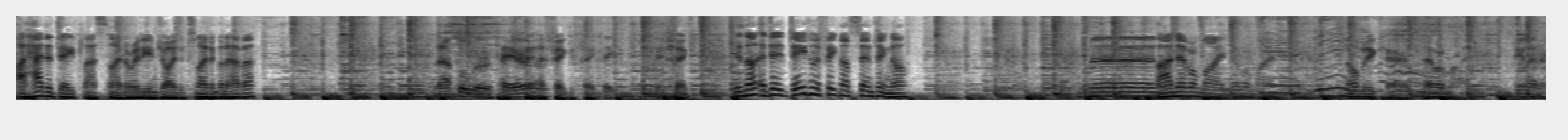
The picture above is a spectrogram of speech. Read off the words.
I had a date last night. I really enjoyed it. Tonight I'm going to have a, An apple or a pear? a fig. A fig. Fig. A fig. Is not a date and a fig not the same thing? No. Man. Ah, never mind. Never mind. Nobody cares. Never mind. See you later.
